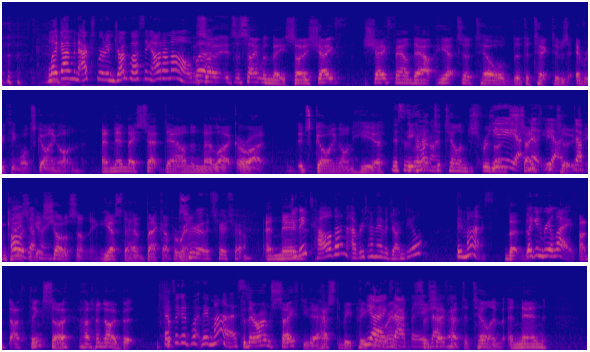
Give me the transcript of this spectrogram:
Like, I'm an expert in drug busting. I don't know, but so it's the same with me. So Shafe Shafe found out he had to tell the detectives everything what's going on, and then they sat down and they're like, "All right." It's going on here. This is he had to tell him just for his Yeah, own yeah, yeah. No, safety yeah, too, def- in oh, case he definitely. gets shot or something. He has to have backup around. true, him. true, true. And then Do they tell them every time they have a drug deal? They must. That- like in real life. I, I think so. I don't know, but That's a good point. They must. for their own safety, there has to be people Yeah, around. exactly, so exactly. Shafe had to tell him, and then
